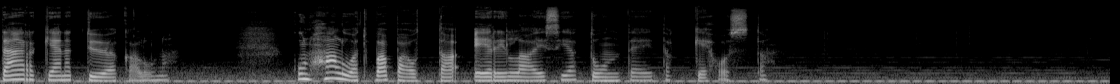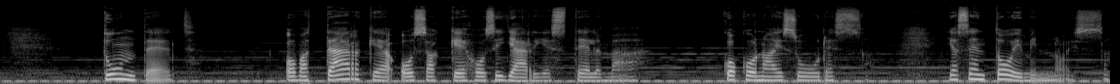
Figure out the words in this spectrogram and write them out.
tärkeänä työkaluna, kun haluat vapauttaa erilaisia tunteita kehosta. Tunteet ovat tärkeä osa kehosi järjestelmää kokonaisuudessa ja sen toiminnoissa.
